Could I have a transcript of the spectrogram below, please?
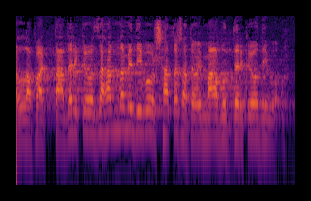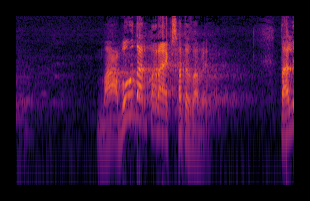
আল্লাহ পাক তাদেরকেও জাহান নামে দিব, সাথে সাথে ওই মাহবুদদেরকেও দিব। মাহবুদ আর তারা একসাথে যাবে। তাহলে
